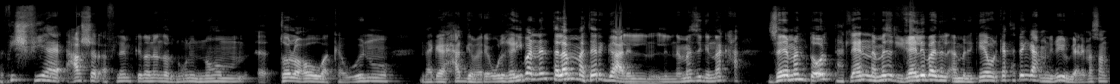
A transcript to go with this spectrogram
مفيش فيها 10 أفلام كده نقدر نقول إنهم طلعوا وكونوا نجاحات جماهيرية والغريبة إن أنت لما ترجع لل- للنماذج الناجحة زي ما أنت قلت هتلاقي النماذج غالبا الأمريكية واللي كانت هتنجح من غيره يعني مثلا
